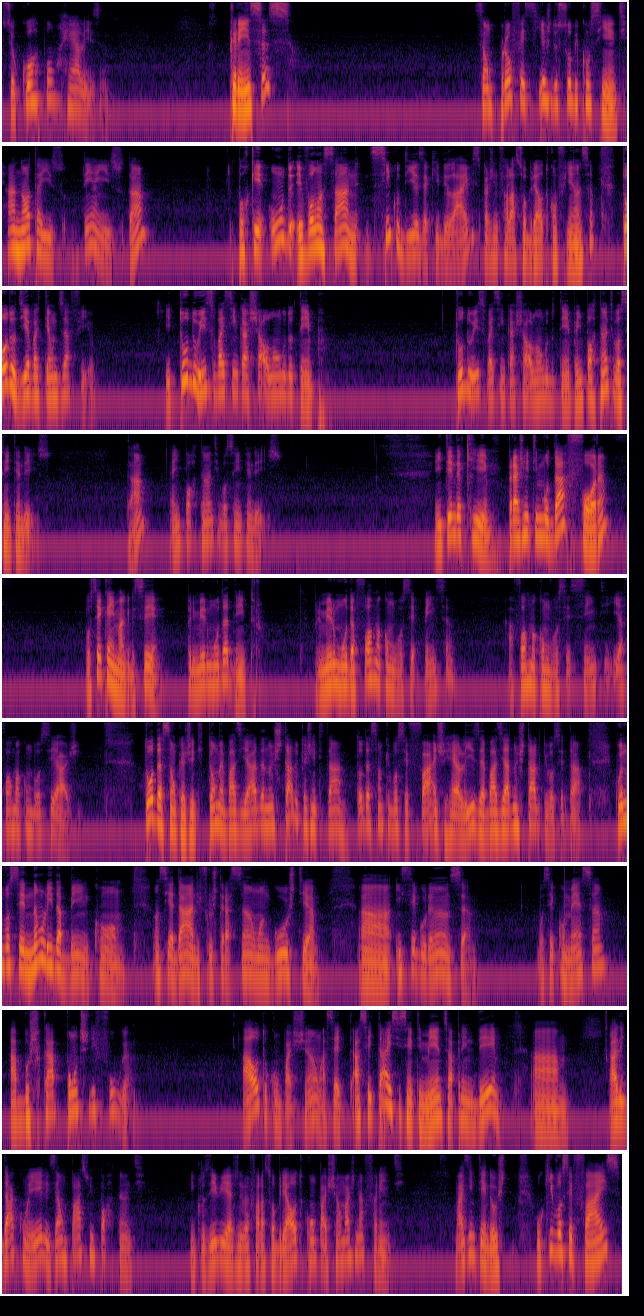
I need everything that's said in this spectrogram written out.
seu corpo realiza. Crenças são profecias do subconsciente. Anota isso, tenha isso, tá? Porque um, eu vou lançar cinco dias aqui de lives para a gente falar sobre autoconfiança. Todo dia vai ter um desafio. E tudo isso vai se encaixar ao longo do tempo. Tudo isso vai se encaixar ao longo do tempo. É importante você entender isso. Tá? É importante você entender isso. Entenda que para a gente mudar fora, você quer emagrecer? Primeiro muda dentro. Primeiro muda a forma como você pensa, a forma como você sente e a forma como você age. Toda ação que a gente toma é baseada no estado que a gente está. Toda ação que você faz, realiza, é baseada no estado que você está. Quando você não lida bem com ansiedade, frustração, angústia, uh, insegurança, você começa a buscar pontos de fuga. Autocompaixão, aceitar esses sentimentos, aprender a, a lidar com eles é um passo importante. Inclusive, a gente vai falar sobre autocompaixão mais na frente. Mas entenda, o, o que você faz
